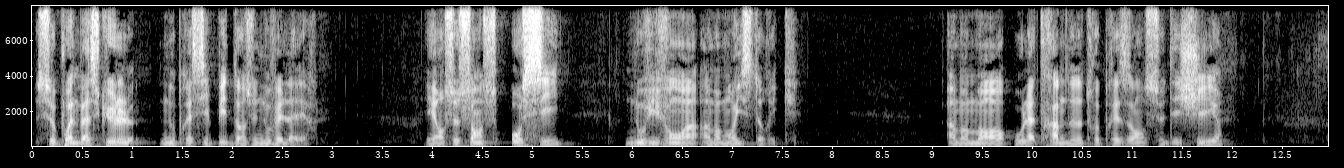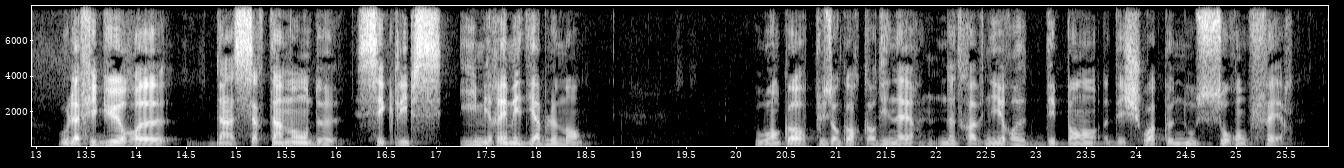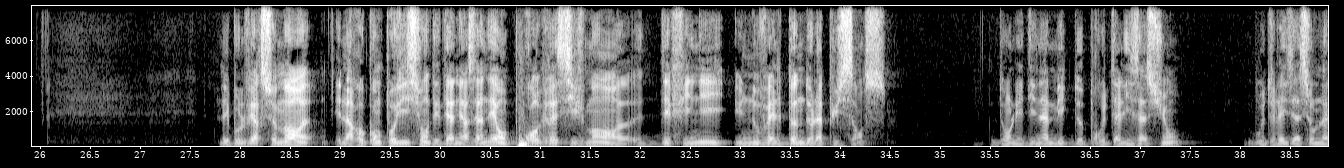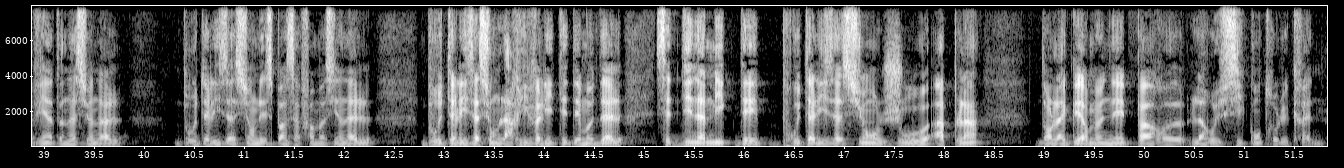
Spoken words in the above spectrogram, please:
Ce point de bascule nous précipite dans une nouvelle ère. Et en ce sens aussi, nous vivons un, moment historique. Un moment où la trame de notre présence se déchire, où la figure euh, d'un certain monde s'éclipse irrémédiablement, ou encore, plus encore qu'ordinaire, notre avenir dépend des choix que nous saurons faire. Les bouleversements et la recomposition des dernières années ont progressivement défini une nouvelle donne de la puissance, dont les dynamiques de brutalisation, brutalisation de la vie internationale, brutalisation de l'espace informationnel, brutalisation de la rivalité des modèles, cette dynamique des brutalisations joue à plein dans la guerre menée par euh, la Russie contre l'Ukraine.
